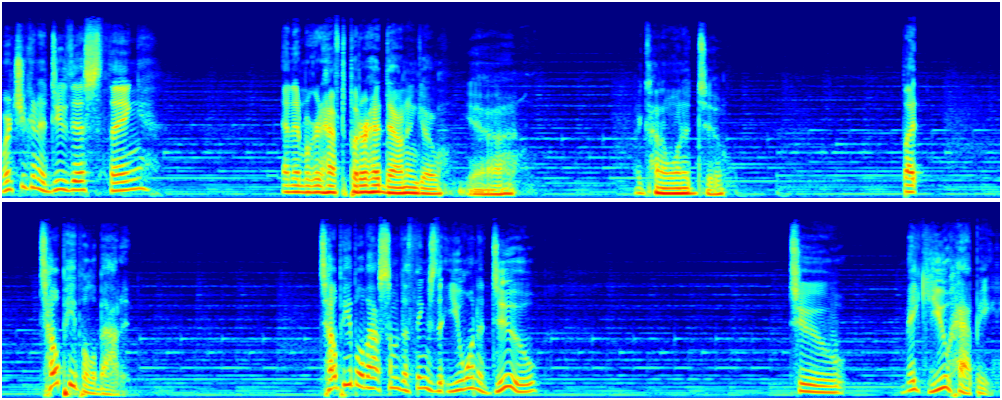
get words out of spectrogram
weren't you going to do this thing? And then we're going to have to put our head down and go, Yeah, I kind of wanted to. Tell people about it. Tell people about some of the things that you want to do to make you happy.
